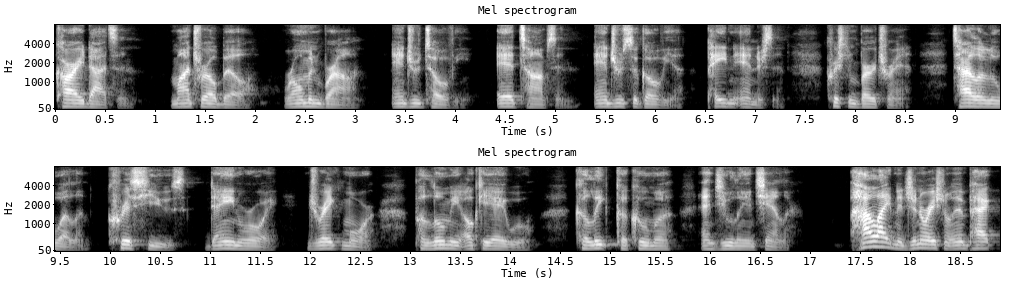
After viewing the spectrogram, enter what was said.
Kari Dotson, Montrell Bell, Roman Brown, Andrew Tovey, Ed Thompson, Andrew Segovia, Peyton Anderson, Christian Bertrand, Tyler Llewellyn, Chris Hughes, Dane Roy, Drake Moore, Palumi Okiewu, Kalik Kakuma, and Julian Chandler. Highlighting the generational impact,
